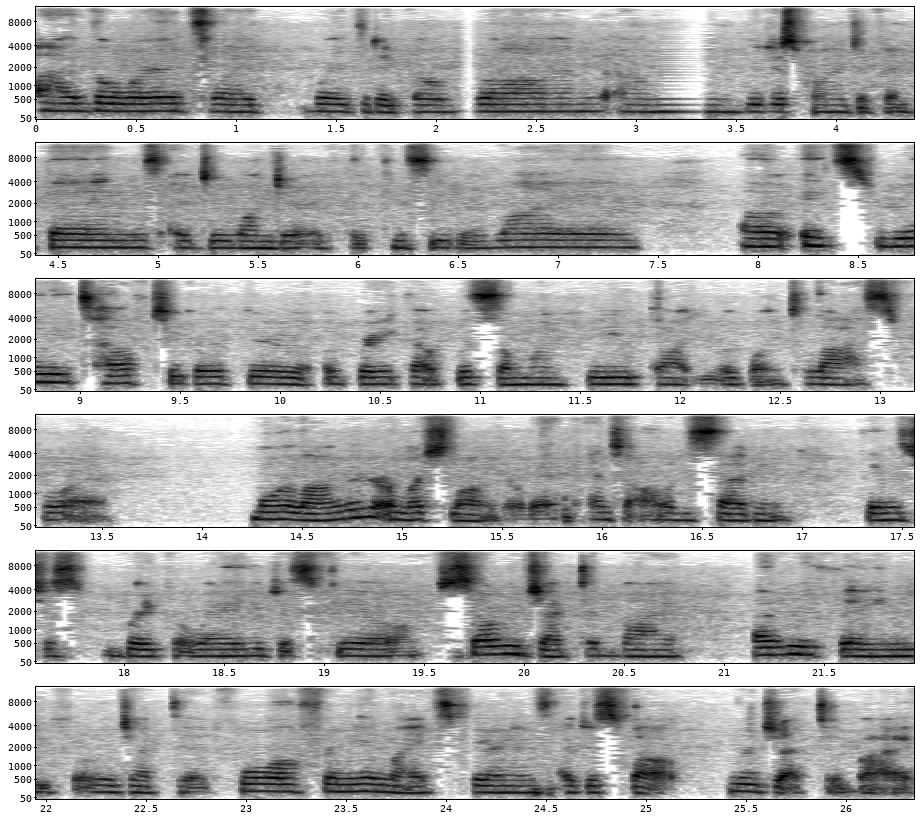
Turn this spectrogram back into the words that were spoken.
uh, the words like, where did it go wrong? Um, we just wanted different things. I do wonder if they can see you're lying. Uh, it's really tough to go through a breakup with someone who you thought you were going to last for more longer or much longer with, and to all of a sudden things just break away. You just feel so rejected by everything. You feel rejected. Well, for me, in my experience, I just felt rejected by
